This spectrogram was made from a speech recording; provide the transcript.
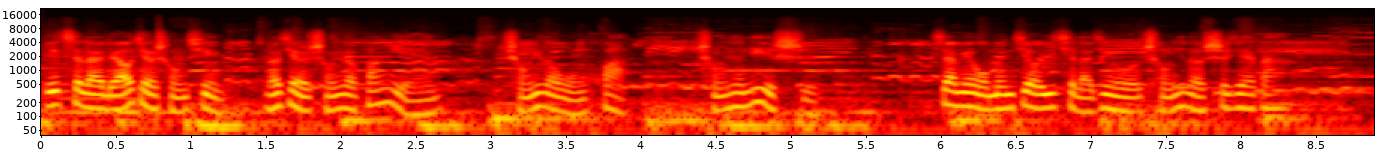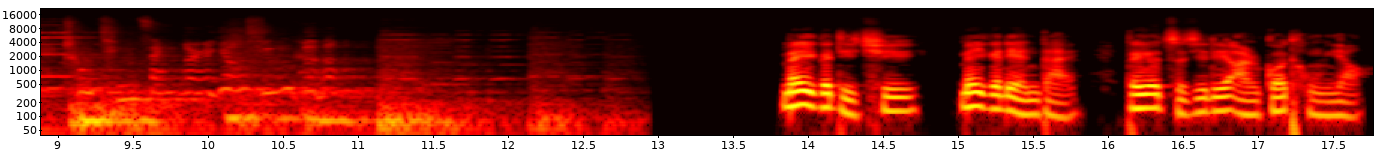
以此来了解重庆，了解重庆的方言、重庆的文化、重庆的历史。下面我们就一起来进入重庆的世界吧。每一个地区、每一个年代都有自己的儿歌童谣。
